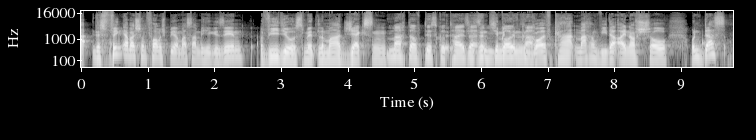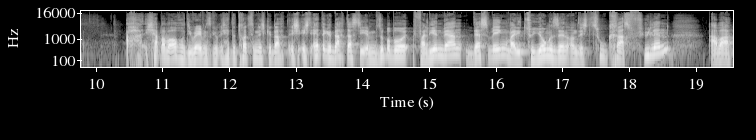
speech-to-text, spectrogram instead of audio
Ah, Das fing aber schon vorm Spiel an. Was haben wir hier gesehen? Videos mit Lamar Jackson. Macht auf Disco Tizer Die sind hier mit einem Golfkart. Golfkart, machen wieder einen auf Show. Und das, ach, ich habe aber auch auf die Ravens ge- Ich hätte trotzdem nicht gedacht, ich, ich hätte gedacht, dass die im Super Bowl verlieren werden. Deswegen, weil die zu jung sind und sich zu krass fühlen. Aber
